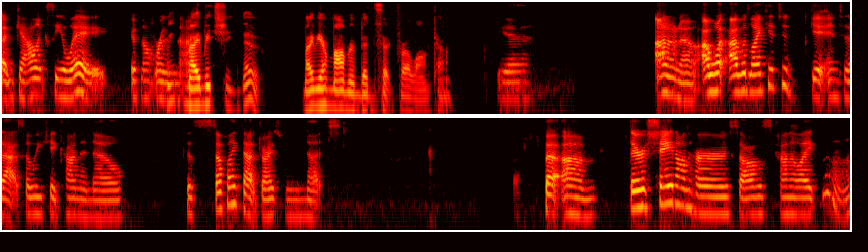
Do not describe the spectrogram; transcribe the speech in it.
a galaxy away, if not more I than that. maybe she knew. Maybe her mom had been sick for a long time. Yeah. I don't know. I I would like it to get into that so we could kind of know. Because stuff like that drives me nuts. But um, there's shade on her, so I was kind of like, hmm.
